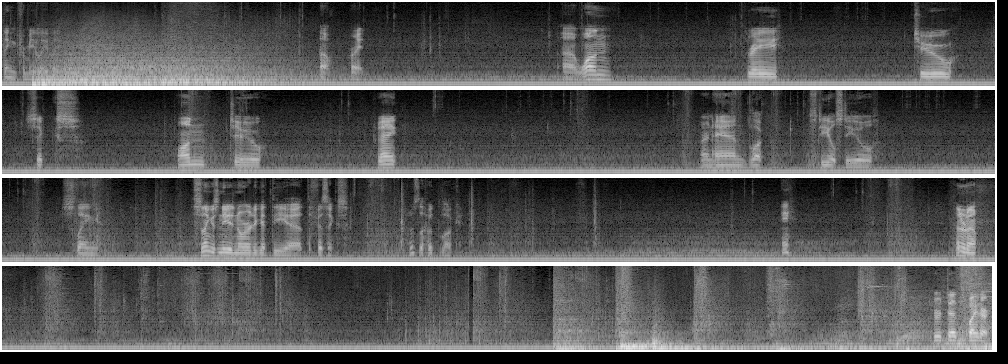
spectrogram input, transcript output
thing for me lately. Oh right. Uh, one three two six one, two, okay. Iron hand, luck, steel, steel, sling. Sling is needed in order to get the uh, the physics. How does the hood look? Eh. I don't know. You're a dead spider.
